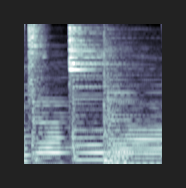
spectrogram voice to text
Música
